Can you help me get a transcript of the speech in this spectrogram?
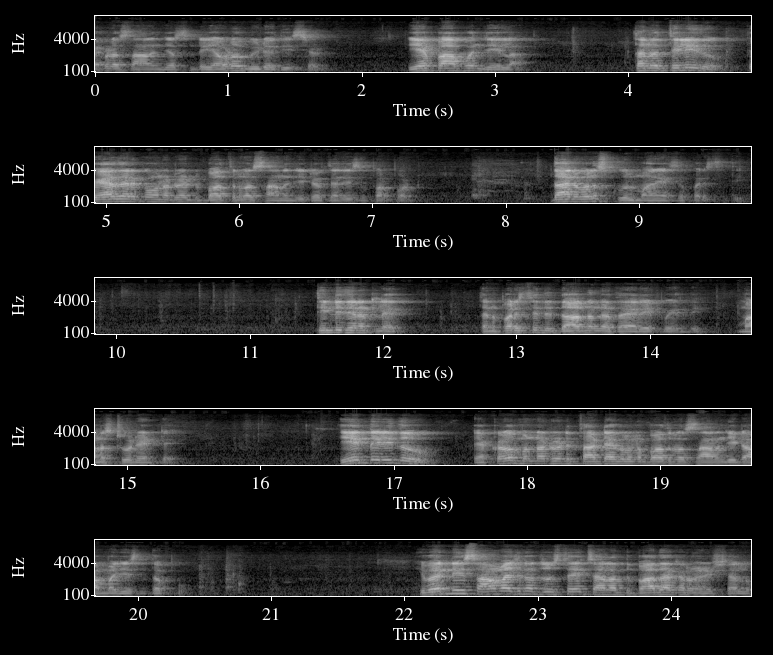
ఎక్కడో స్నానం చేస్తుంటే ఎవడో వీడియో తీశాడు. ఏ పాపం చేయాల. తను తెలియదు పేదరికం ఉన్నటువంటి బాత్రూంలో స్నానం చేయటం తను చేసిన పొరపాటు. దానివల్ల స్కూల్ మానేసే పరిస్థితి. తిండి తినట్లేదు. తన పరిస్థితి దారుణంగా తయారైపోయింది. మన స్టూడెంటే. ఏం తెలీదు. ఎక్కడో ఉన్నటువంటి తాటాకులు ఉన్న బాత్రూంలో స్నానం చేయడం అమ్మాయి చేసిన తప్పు. ఇవన్నీ సామాజికంగా చూస్తే చాలా బాధాకరమైన విషయాలు.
